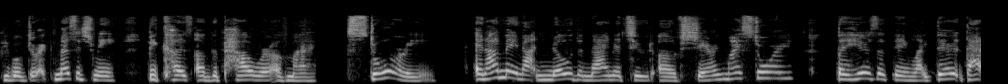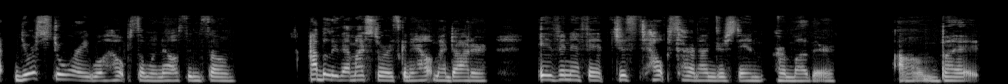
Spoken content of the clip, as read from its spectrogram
people have direct messaged me because of the power of my story. And I may not know the magnitude of sharing my story, but here's the thing, like there, that your story will help someone else. And so I believe that my story is going to help my daughter, even if it just helps her to understand her mother. Um, but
